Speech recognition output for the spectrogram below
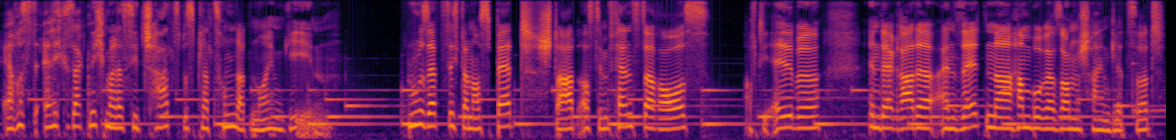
Er wusste ehrlich gesagt nicht mal, dass die Charts bis Platz 109 gehen. Rue setzt sich dann aufs Bett, starrt aus dem Fenster raus auf die Elbe, in der gerade ein seltener Hamburger Sonnenschein glitzert.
